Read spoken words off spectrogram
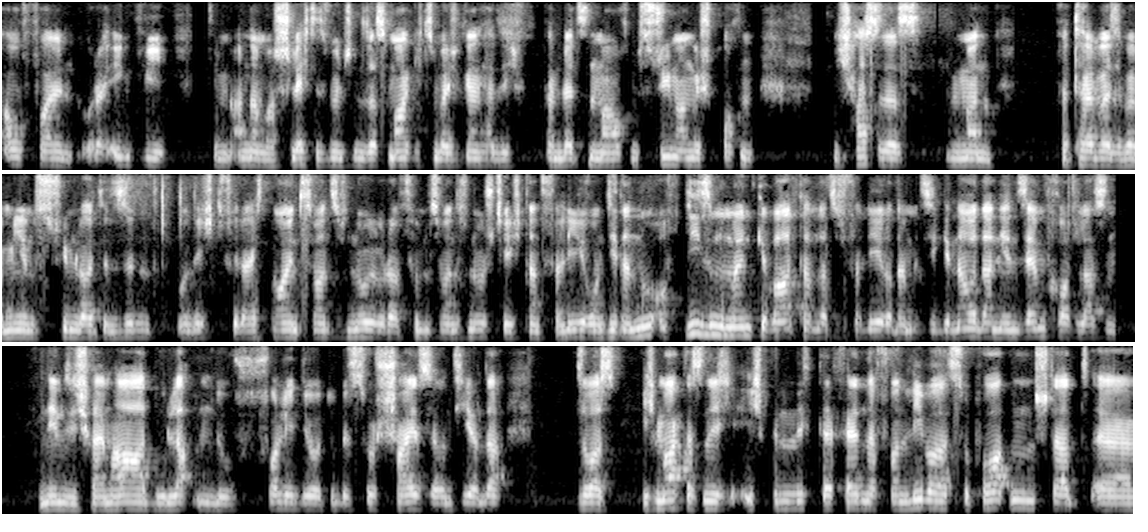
auffallen oder irgendwie dem anderen was Schlechtes wünschen. Das mag ich zum Beispiel, hatte ich beim letzten Mal auch im Stream angesprochen. Ich hasse das, wenn man teilweise bei mir im Stream Leute sind und ich vielleicht 29-0 oder 25-0 stehe, ich dann verliere und die dann nur auf diesen Moment gewartet haben, dass ich verliere, damit sie genau dann ihren Senf rauslassen, indem sie schreiben, ah, du Lappen, du Vollidiot, du bist so scheiße und hier und da. Sowas, ich mag das nicht, ich bin nicht der Fan davon, lieber supporten statt äh,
